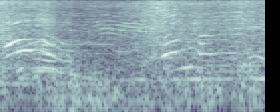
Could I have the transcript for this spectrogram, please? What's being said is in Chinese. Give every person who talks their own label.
Speaker 1: 妈妈，妈妈，妈妈。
